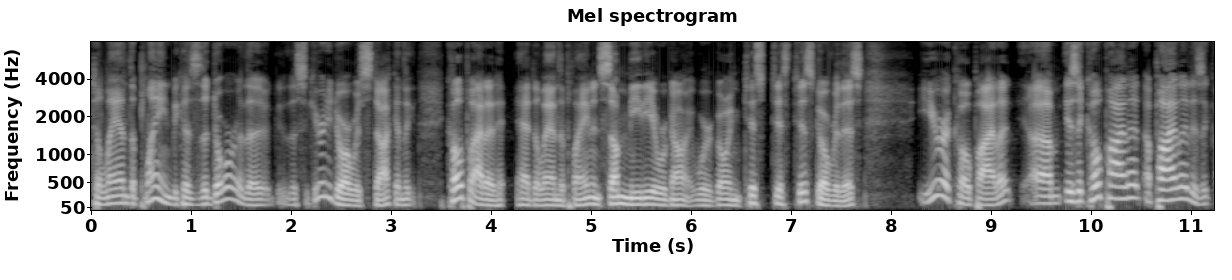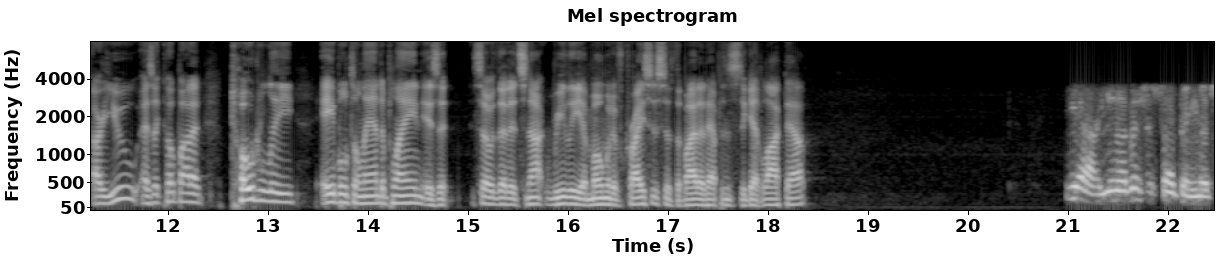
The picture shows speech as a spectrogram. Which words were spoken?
to land the plane because the door, the, the security door was stuck, and the co pilot had to land the plane. And some media were going, were going tisk, tisk, tisk over this you're a co-pilot. Um, is a co-pilot a pilot? Is are you as a co-pilot totally able to land a plane? Is it so that it's not really a moment of crisis if the pilot happens to get locked out? Yeah, you know, this is something that's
